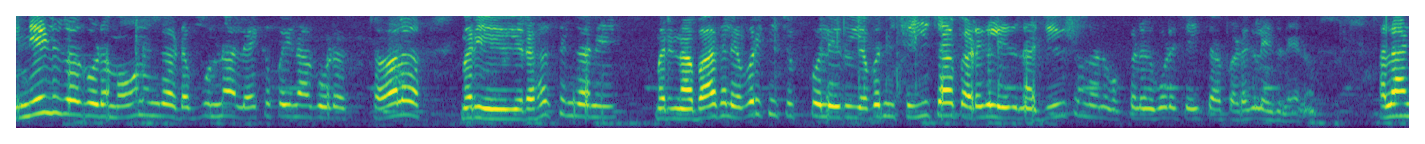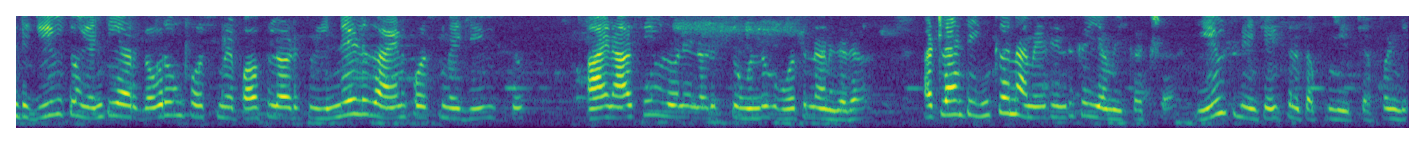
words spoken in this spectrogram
ఇన్నేళ్ళుగా కూడా మౌనంగా డబ్బున్నా లేకపోయినా కూడా చాలా మరి రహస్యంగానే మరి నా బాధలు ఎవరికీ చెప్పుకోలేదు ఎవరిని చెయ్యి చాపి అడగలేదు నా జీవితంలోని ఒక్కళ్ళని కూడా చెయ్యి చాపి అడగలేదు నేను. అలాంటి జీవితం ఎన్టీఆర్ గౌరవం కోసమే పాకులాడుతూ ఇన్నేళ్ళుగా ఆయన కోసమే జీవిస్తూ ఆయన ఆశయంలోనే నడుస్తూ ముందుకు పోతున్నాను కదా. అట్లాంటి ఇంకా నా మీద ఎందుకయ్యా మీ కక్ష? ఏమిటి నేను చేసిన తప్పు మీరు చెప్పండి.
